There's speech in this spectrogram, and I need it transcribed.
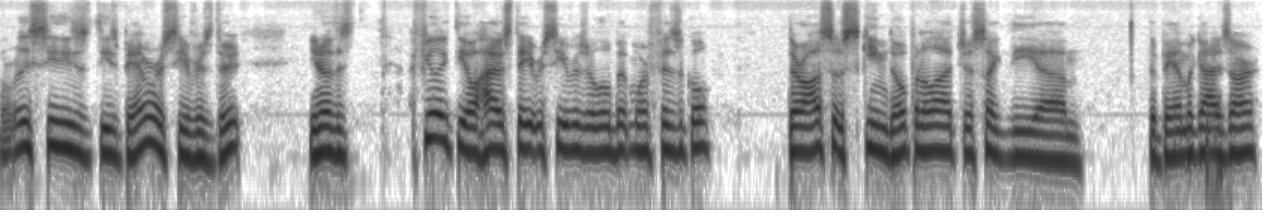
don't really see these these Bama receivers. They're, you know, this. I feel like the Ohio State receivers are a little bit more physical. They're also schemed open a lot, just like the um, the Bama guys are.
